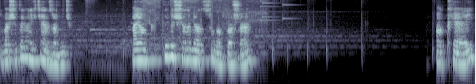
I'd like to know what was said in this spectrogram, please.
Właśnie tego nie chciałem zrobić. Pająk, ty byś się ode mnie odsunął, proszę. Okej.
